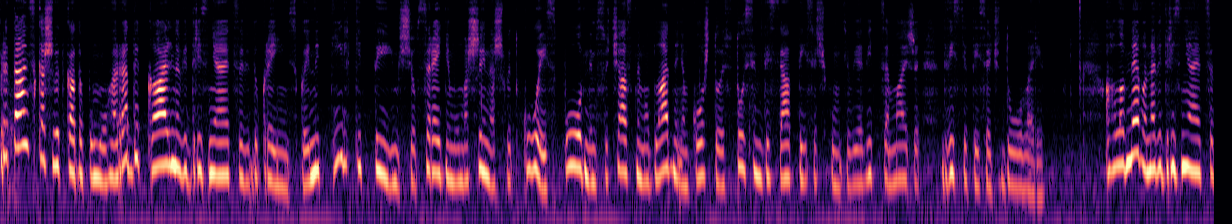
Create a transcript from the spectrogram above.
Британська швидка допомога радикально відрізняється від української не тільки тим, що в середньому машина швидкої з повним сучасним обладнанням коштує 170 тисяч фунтів. Уявіть, це майже 200 тисяч доларів. А головне, вона відрізняється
